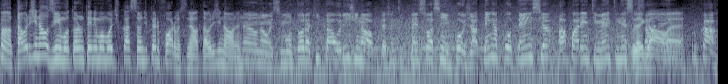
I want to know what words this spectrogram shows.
Mano, tá original originalzinho, o motor não tem nenhuma modificação de performance, né? Ela tá original, né? Não, não, esse motor aqui tá original, porque a gente pensou assim, pô, já tem a potência aparentemente necessária Legal, é. pro carro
